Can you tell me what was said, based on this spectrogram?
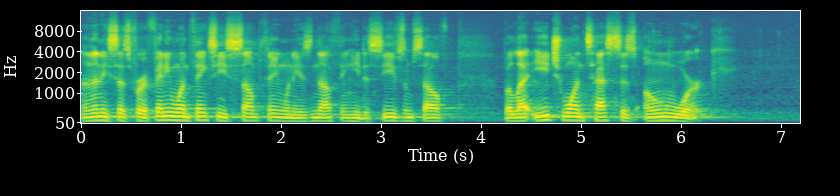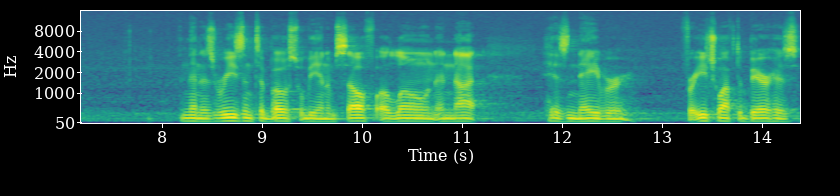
And then he says, For if anyone thinks he's something when he is nothing, he deceives himself. But let each one test his own work. And then his reason to boast will be in himself alone and not his neighbor. For each will have to bear his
